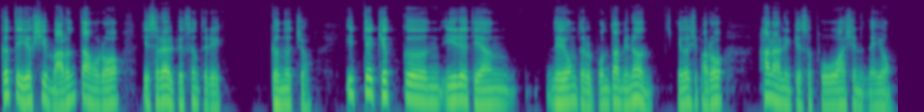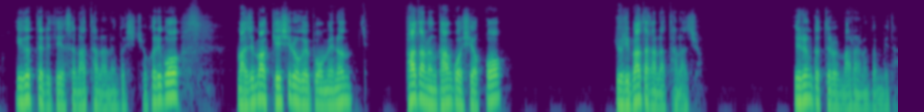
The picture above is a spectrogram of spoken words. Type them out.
그때 역시 마른 땅으로 이스라엘 백성들이 건넜죠. 이때 겪은 일에 대한 내용들을 본다면은 이것이 바로 하나님께서 보호하시는 내용 이것들에 대해서 나타나는 것이죠. 그리고 마지막 계시록에 보면은 바다는 간 곳이었고 유리바다가 나타나죠. 이런 것들을 말하는 겁니다.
